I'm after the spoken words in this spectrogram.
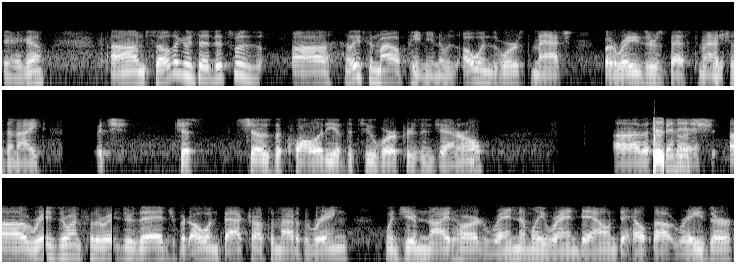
There you go. Um, so like I said, this was, uh, at least in my opinion, it was Owen's worst match, but Razor's best match of the night, which just shows the quality of the two workers in general. Uh, the finish, uh, Razor went for the Razor's Edge, but Owen backdropped him out of the ring when Jim Neidhart randomly ran down to help out Razor.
